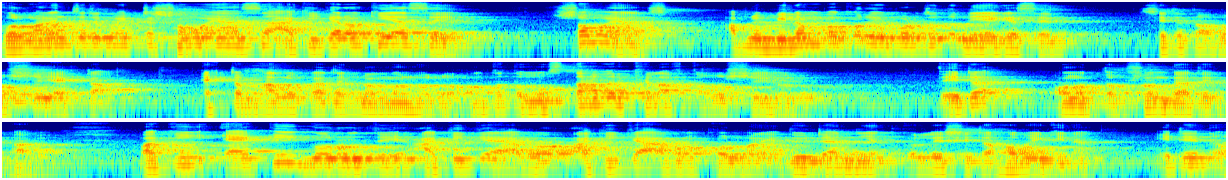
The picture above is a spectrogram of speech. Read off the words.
কোরবানির যেরকম একটা সময় আছে, আকিকারও কি আছে? সময় আছে। আপনি বিলম্ব করে ওই পর্যন্ত নিয়ে গেছেন, সেটা তো অবশ্যই একটা একটা ভালো কাজের লঙ্ঘন হলো। অন্তত মোস্তাহাবের খেলাফ তো অবশ্যই হলো। তো এটা অনর্থক সন্দেহাতীতভাবে বাকি একই গরুতে আকিকা এবং আকিকা এবং কোরবানি দুইটা নিয়ত করলে সেটা হবে কিনা, এটা নিয়ে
